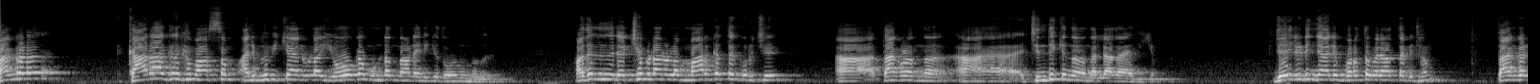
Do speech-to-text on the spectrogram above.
താങ്കൾ കാരാഗ്രഹവാസം അനുഭവിക്കാനുള്ള യോഗമുണ്ടെന്നാണ് എനിക്ക് തോന്നുന്നത്. അതിൽ നിന്ന് രക്ഷപ്പെടാനുള്ള മാർഗത്തെക്കുറിച്ച് താങ്കളൊന്ന് ചിന്തിക്കുന്നത് നല്ലതായിരിക്കും ജയിലിടിഞ്ഞാലും പുറത്തു വരാത്ത വിധം താങ്കൾ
